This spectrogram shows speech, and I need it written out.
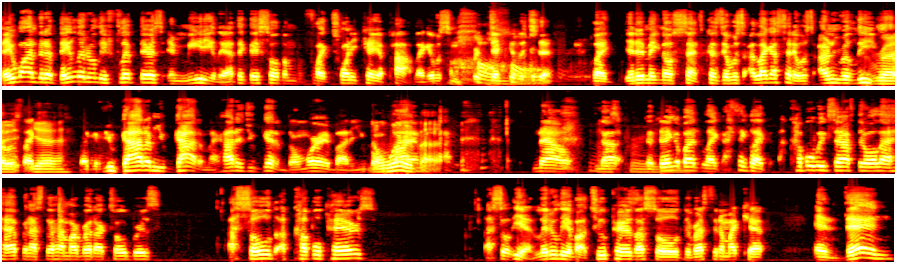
They winded up. They literally flipped theirs immediately. I think they sold them for like twenty k a pop. Like it was some ridiculous Oh. shit. Like it didn't make no sense because it was like I said, it was unreleased. Right. So it's like, yeah. like if you got them, you got them. Like how did you get them? Don't worry about it. You Don't worry about it. Now, now the thing about like I think like a couple weeks after all that happened, I still had my Red Octobers. I sold a couple pairs. I sold yeah, literally about two pairs I sold. The rest of them I kept, and then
